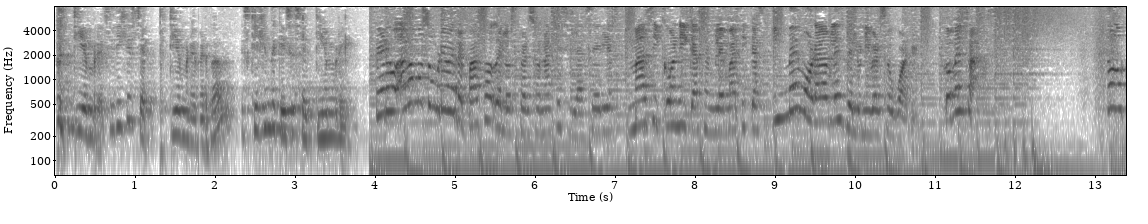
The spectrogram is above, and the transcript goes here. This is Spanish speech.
Septiembre, sí dije septiembre, ¿verdad? Es que hay gente que dice septiembre. Pero hagamos un breve repaso de los personajes y las series más icónicas, emblemáticas y memorables del universo Warner. Comenzamos.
